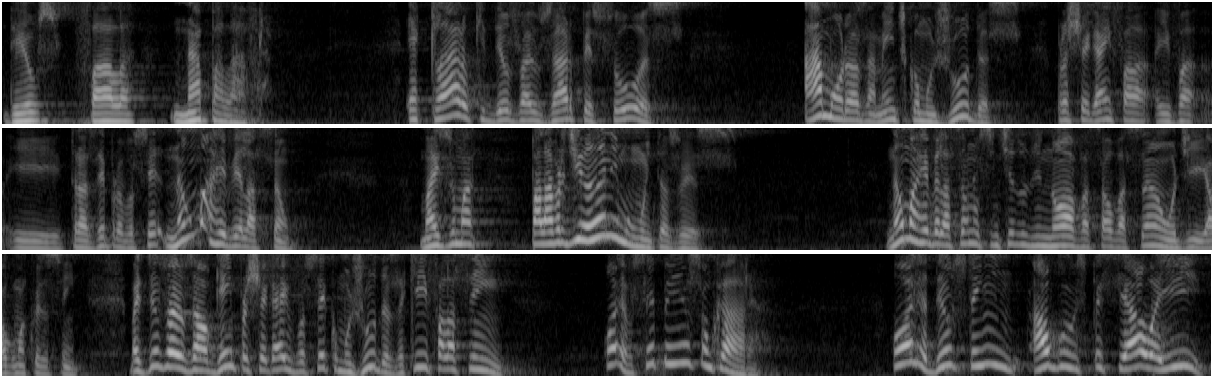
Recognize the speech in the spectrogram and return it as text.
Deus fala na palavra. É claro que Deus vai usar pessoas amorosamente, como Judas, para chegar e, falar, e, e trazer para você, não uma revelação, mas uma palavra de ânimo, muitas vezes. Não uma revelação no sentido de nova salvação ou de alguma coisa assim. Mas Deus vai usar alguém para chegar em você, como Judas aqui, e falar assim: Olha, você é bênção, cara. Olha, Deus tem algo especial aí.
